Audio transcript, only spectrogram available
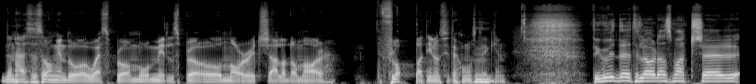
den här säsongen då West Brom och Middlesbrough och Norwich, alla de har floppat inom citationstecken. Mm. Vi går vidare till lördagens matcher.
